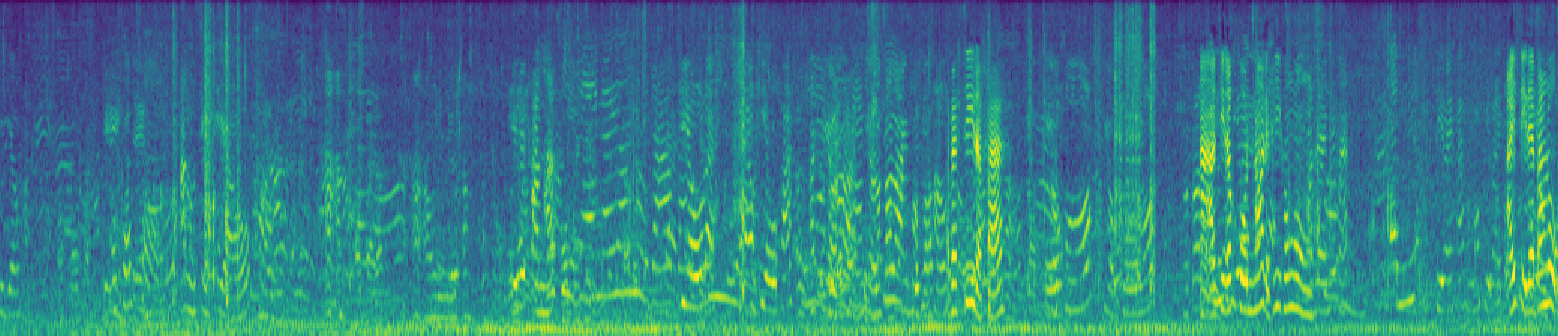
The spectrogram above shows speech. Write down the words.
ทีเดียวค่ะเอาโค้กสองอะหนูสีเขียวค่ะอะอะอะเอาเยอะๆอะกินให้ทันนะเขียวแหละเอาเขียวค่ะอะเขียวค่ะเขียวแล้วก็ลายบอกพี่เขาแบปซี่เหรอคะเขียวโค้กเขียวโค้กแล้วก็อะเอาทีละคนเนาะเดี๋ยวพี่เขางงเอาแดงใช่ไหมอันนี้สีอะไรคะน้องสีอะไรไอ้สีอะไรบ้างลูก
